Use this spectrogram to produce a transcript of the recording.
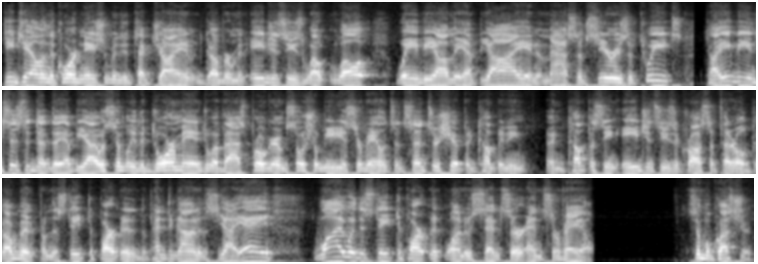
detailing the coordination with the tech giant and government agencies went well, way beyond the FBI in a massive series of tweets. Taibbi insisted that the FBI was simply the doorman to a vast program of social media surveillance and censorship encompassing, encompassing agencies across the federal government, from the State Department to the Pentagon to the CIA. Why would the State Department want to censor and surveil? Simple question.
